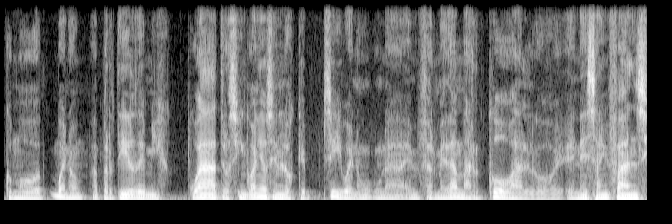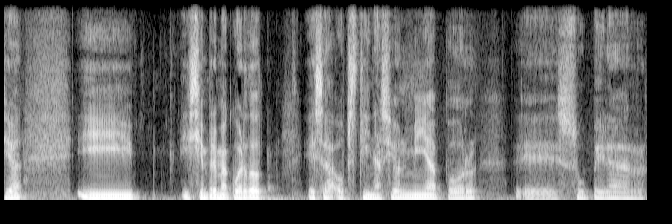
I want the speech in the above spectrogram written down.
como, bueno, a partir de mis cuatro o cinco años en los que, sí, bueno, una enfermedad marcó algo en esa infancia y, y siempre me acuerdo esa obstinación mía por eh, superar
